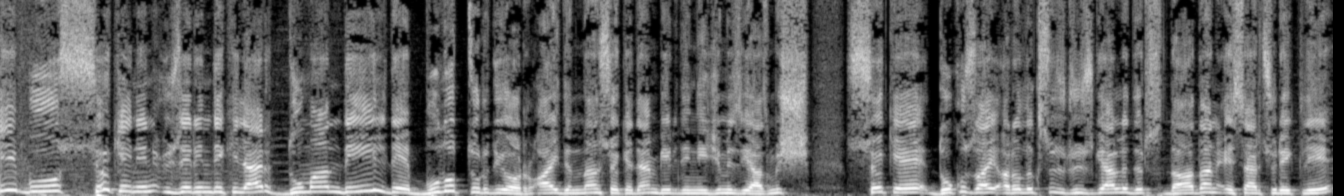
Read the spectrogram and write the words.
Belki bu Söke'nin üzerindekiler duman değil de buluttur diyor Aydın'dan Söke'den bir dinleyicimiz yazmış. Söke 9 ay aralıksız rüzgarlıdır. Dağdan eser sürekli.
